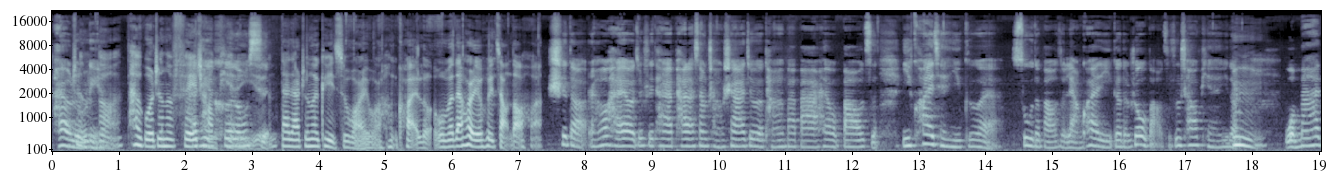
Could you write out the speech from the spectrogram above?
还有榴莲，泰国真的非常便宜，大家真的可以去玩一玩，很快乐。我们待会儿也会讲到哈。是的，然后还有就是他还拍了像长沙就有糖糖粑粑，还有包子，一块钱一个哎，素的包子两块一个的肉包子就超便宜的。嗯，我妈。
